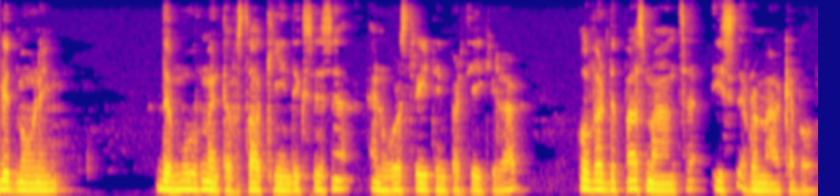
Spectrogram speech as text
Good morning. The movement of stock indexes, and Wall Street in particular, over the past month is remarkable.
